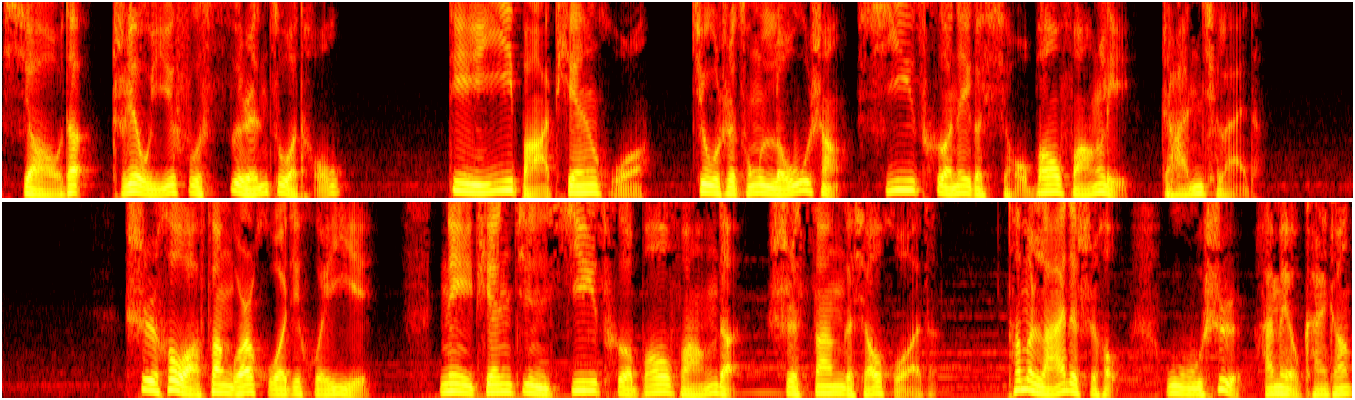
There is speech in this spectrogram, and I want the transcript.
小的只有一副四人座头。第一把天火就是从楼上西侧那个小包房里燃起来的。事后啊，饭馆伙计回忆，那天进西侧包房的是三个小伙子，他们来的时候午市还没有开张，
